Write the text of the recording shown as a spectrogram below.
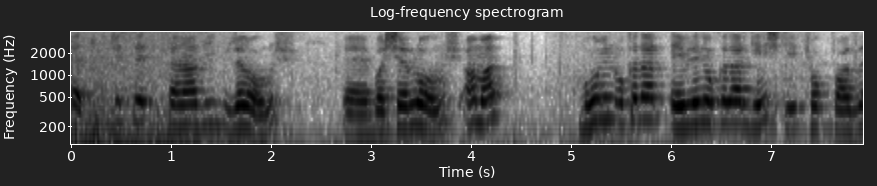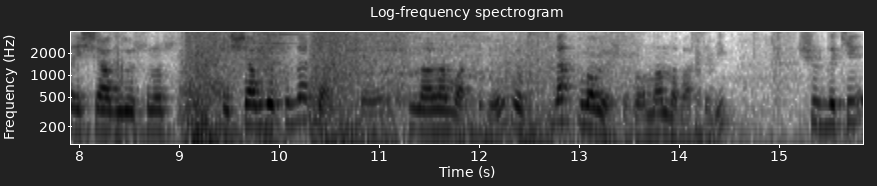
Evet Türkçesi fena değil, güzel olmuş. E, başarılı olmuş ama bu oyun o kadar evreni o kadar geniş ki çok fazla eşya buluyorsunuz. Eşya buluyorsunuz derken e, şunlardan bahsediyorum. Yoksa silah bulamıyorsunuz. Ondan da bahsedeyim. Şuradaki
